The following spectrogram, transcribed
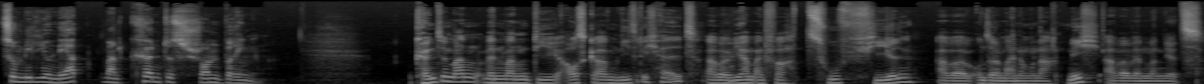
zum Millionär, man könnte es schon bringen. Könnte man, wenn man die Ausgaben niedrig hält, aber mhm. wir haben einfach zu viel, aber unserer Meinung nach nicht. Aber wenn man jetzt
